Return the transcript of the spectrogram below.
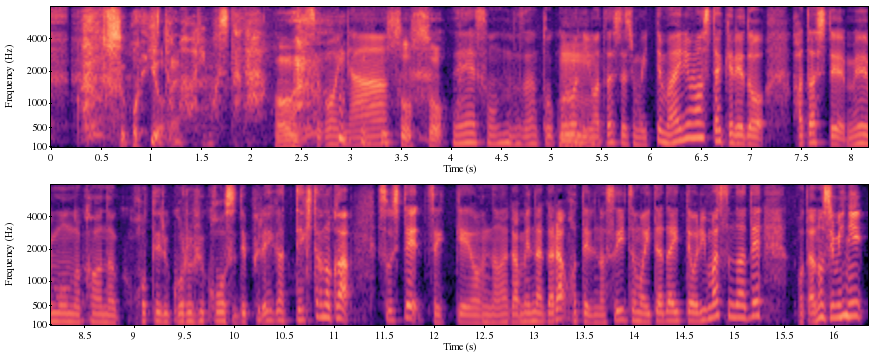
すごいよね。一回りも下だ。すごいな。そうそう。ねそんなところに私たちも行ってまいりましたけれど、うん、果たして名門の川名ホテルゴルフコースでプレーができたのかそして絶景を眺めながらホテルのスイーツもいただいておりますのでお楽しみに。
